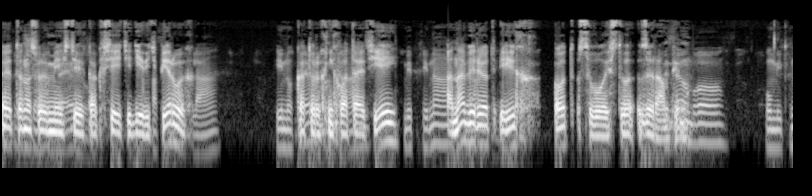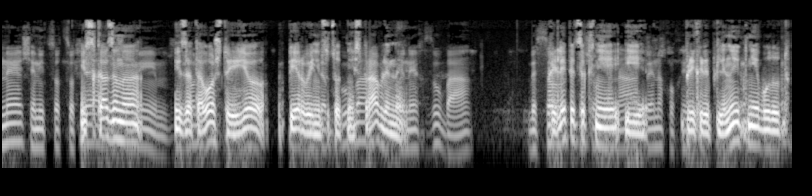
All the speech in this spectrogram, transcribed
это на своем месте, как все эти девять первых, которых не хватает ей, она берет их от свойства Зерампим. И сказано, из-за того, что ее первые ницуцот не исправлены, прилепятся к ней и прикреплены к ней будут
